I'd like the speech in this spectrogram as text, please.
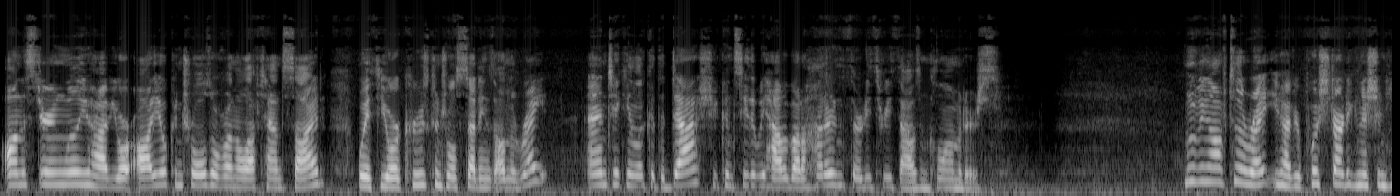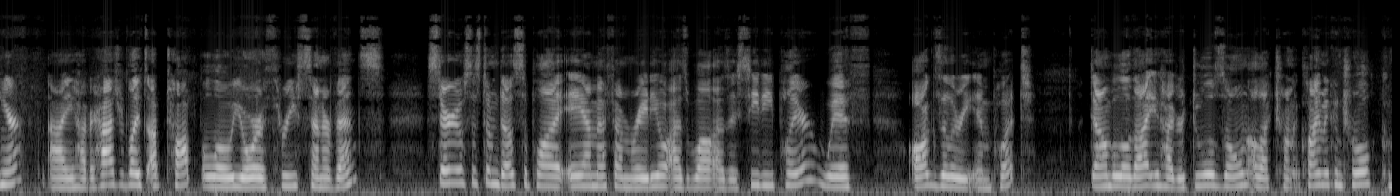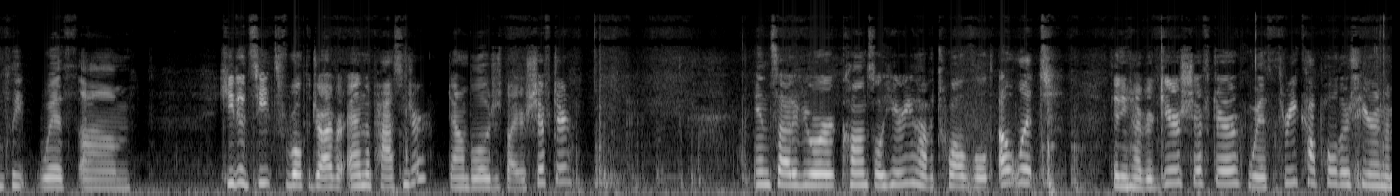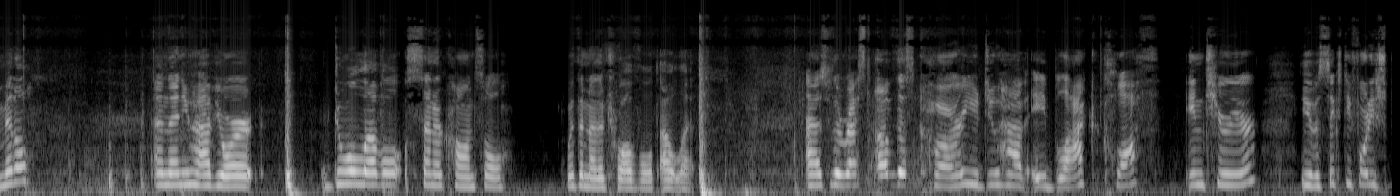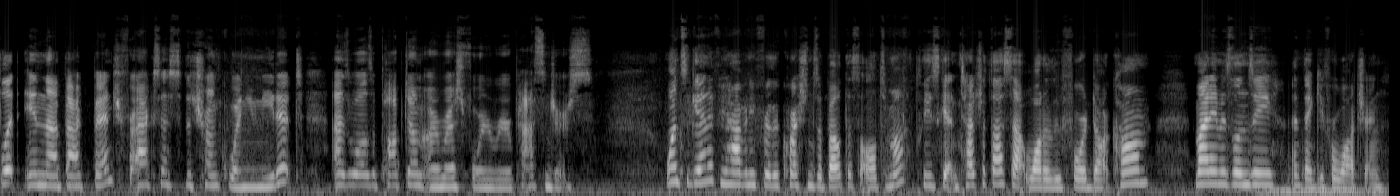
On the steering wheel, you have your audio controls over on the left-hand side with your cruise control settings on the right. And taking a look at the dash, you can see that we have about 133,000 kilometers. Moving off to the right, you have your push start ignition here. Uh, you have your hazard lights up top below your three center vents. Stereo system does supply AM FM radio as well as a CD player with auxiliary input. Down below that you have your dual zone electronic climate control complete with um, heated seats for both the driver and the passenger. Down below just by your shifter. Inside of your console here you have a 12 volt outlet. Then you have your gear shifter with three cup holders here in the middle and then you have your dual level center console with another 12 volt outlet. As for the rest of this car, you do have a black cloth interior. You have a 60-40 split in that back bench for access to the trunk when you need it, as well as a pop-down armrest for your rear passengers. Once again, if you have any further questions about this Altima, please get in touch with us at waterlooford.com. My name is Lindsay, and thank you for watching.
